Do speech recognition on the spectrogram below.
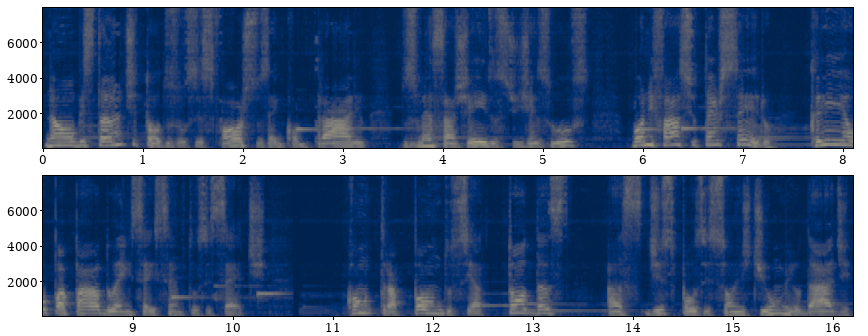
Não obstante todos os esforços em contrário dos mensageiros de Jesus, Bonifácio III cria o papado em 607, contrapondo-se a todas as disposições de humildade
